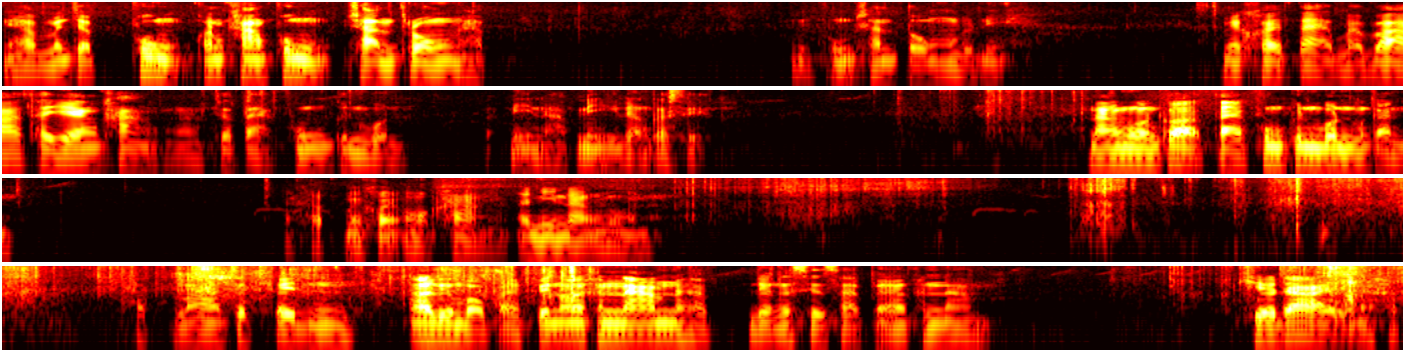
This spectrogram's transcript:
นะครับมันจะพุ่งค่อนข้างพุ่งชันตรงนะครับ พุ่งชันตรงแบบนี้ ไม่ค่อยแตกแบบว่าทะแยงข้างจะแตกพุ่งขึ้นบนแบบนี้นะครับ นี่เหลืองเกษตร นางนวลก็แตกพุ่งขึ้นบนเหมือนกันนะครับ ไม่ค่อยออกข้าง อันนี้นางนวลถัดมาจะเป็นอ่าลืมบอกไป เป็นอ้อยคันน้ำนะครับเหลืองเกษตรศาสตร์เป็นอ้อยคันน้ำเคี้ยวได้นะครับ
